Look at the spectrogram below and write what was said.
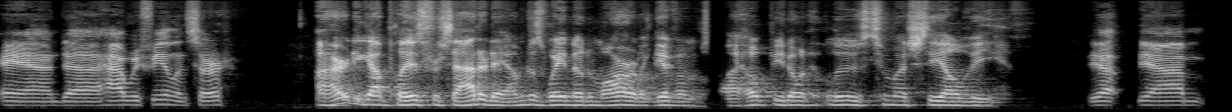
and uh, how are we feeling, sir? I heard you got plays for Saturday. I'm just waiting till tomorrow to give them. So I hope you don't lose too much CLV. Yeah, yeah, I'm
